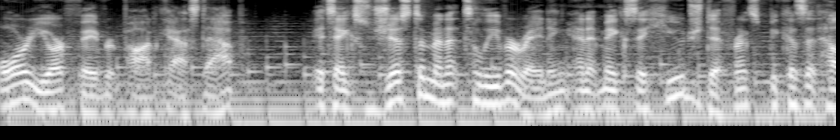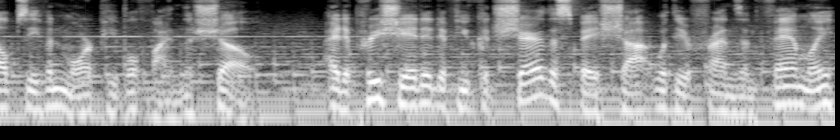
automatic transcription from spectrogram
or your favorite podcast app. It takes just a minute to leave a rating, and it makes a huge difference because it helps even more people find the show. I'd appreciate it if you could share the Space Shot with your friends and family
